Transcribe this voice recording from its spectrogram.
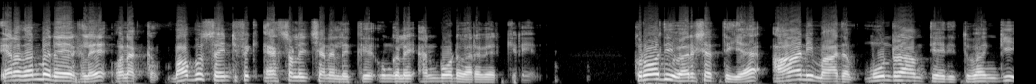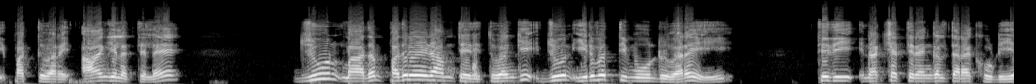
எனது அன்பு நேயர்களே வணக்கம். பாபு சயின்டிபிக் ஆஸ்ட்ராலஜி சேனலுக்கு உங்களை அன்போடு வரவேற்கிறேன். குரோதி வருஷத்திய ஆனி மாதம் மூன்றாம் தேதி துவங்கி பத்து வரை ஆங்கிலத்திலே ஜூன் மாதம் பதினேழாம் தேதி துவங்கி ஜூன் இருபத்தி மூன்று வரை திதி நட்சத்திரங்கள் தரக்கூடிய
